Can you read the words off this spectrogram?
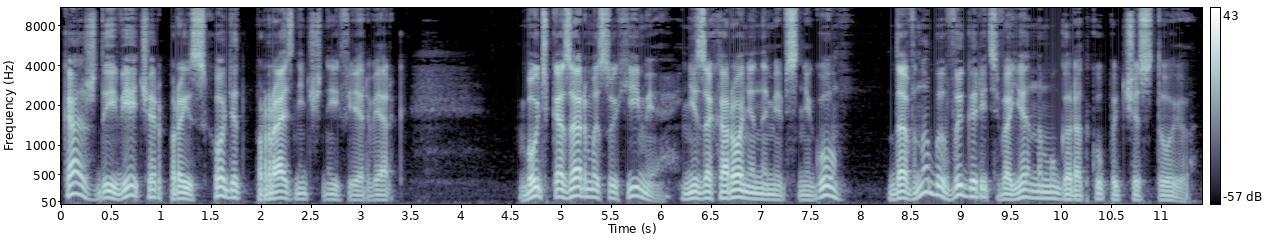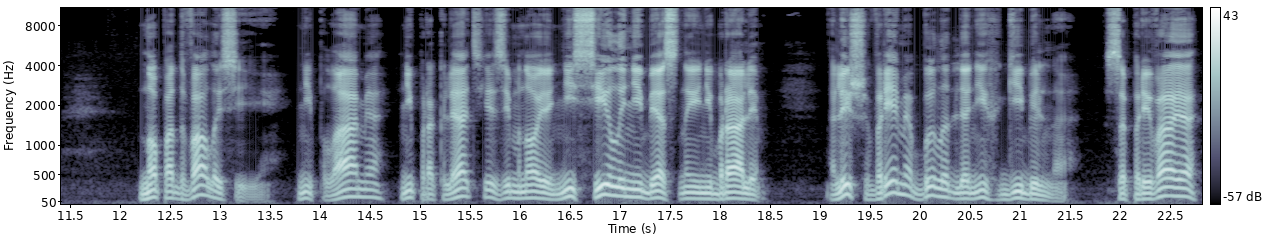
каждый вечер происходит праздничный фейерверк. Будь казармы сухими, не захороненными в снегу, давно бы выгореть военному городку подчистую. Но подвалы сии ни пламя, ни проклятие земное, ни силы небесные не брали. Лишь время было для них гибельно. Сопревая,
